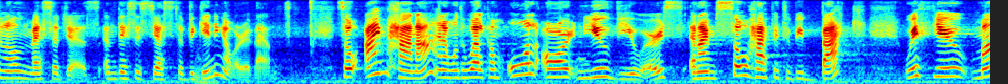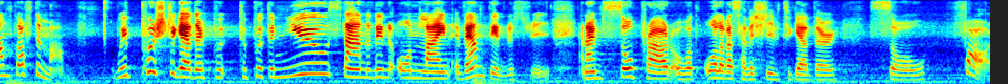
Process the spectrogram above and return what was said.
Inspirational messages, and this is just the beginning of our event. So, I'm Hannah, and I want to welcome all our new viewers, and I'm so happy to be back with you month after month. We've pushed together to put a new standard in the online event industry, and I'm so proud of what all of us have achieved together so far.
